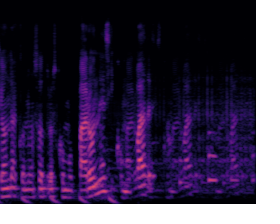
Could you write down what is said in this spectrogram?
qué onda con nosotros como varones y como padres. Como padres, como padres.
